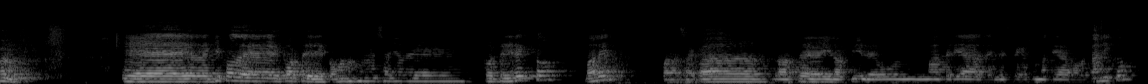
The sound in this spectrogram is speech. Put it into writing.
Bueno, eh, el equipo de corte directo. Vamos a hacer un ensayo de corte directo, ¿vale? Para sacar la C y la Fi de un material, en este caso un material volcánico.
